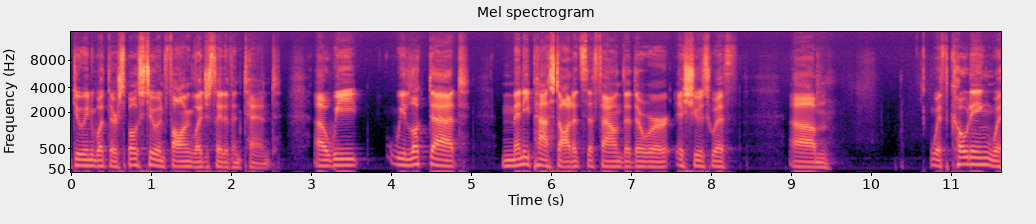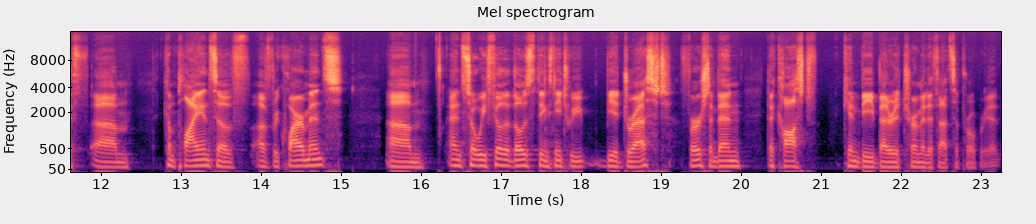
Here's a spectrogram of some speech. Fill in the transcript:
doing what they're supposed to and following legislative intent. Uh, we we looked at many past audits that found that there were issues with um, with coding, with um, compliance of of requirements. Um, and so we feel that those things need to be, addressed first, and then the cost can be better determined if that's appropriate.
